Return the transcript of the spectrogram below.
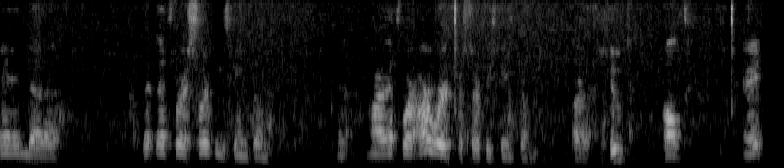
and uh, that, that's where Slurpees came from. That's where our word for Slurpees came from. Or hoot alt. Right?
